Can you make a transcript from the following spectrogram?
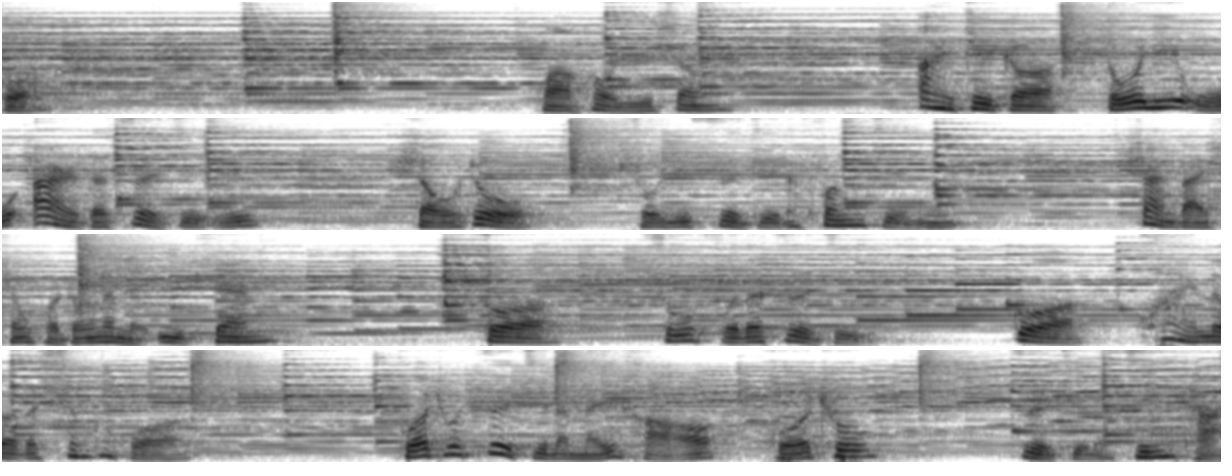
过。往后余生，爱这个独一无二的自己，守住属于自己的风景，善待生活中的每一天，做舒服的自己，过快乐的生活，活出自己的美好，活出自己的精彩。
